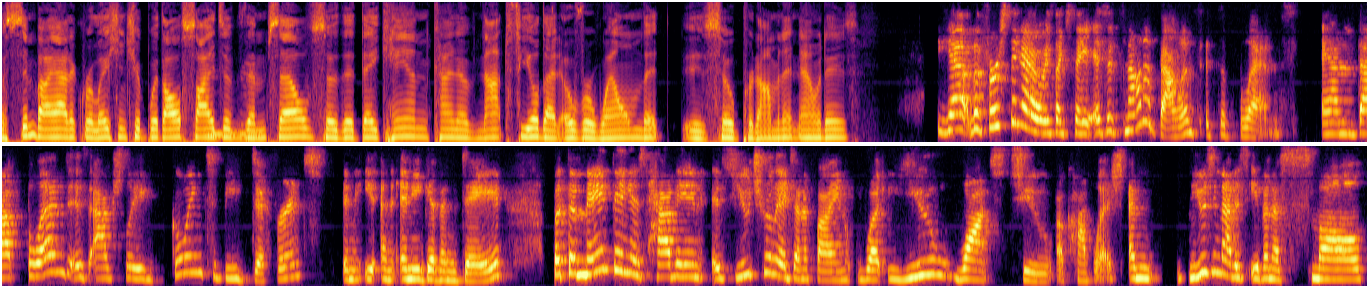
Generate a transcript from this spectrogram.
a symbiotic relationship with all sides mm-hmm. of themselves so that they can kind of not feel that overwhelm that is so predominant nowadays? Yeah, the first thing I always like to say is it's not a balance, it's a blend. And that blend is actually going to be different in, in any given day. But the main thing is having is you truly identifying what you want to accomplish and using that as even a small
